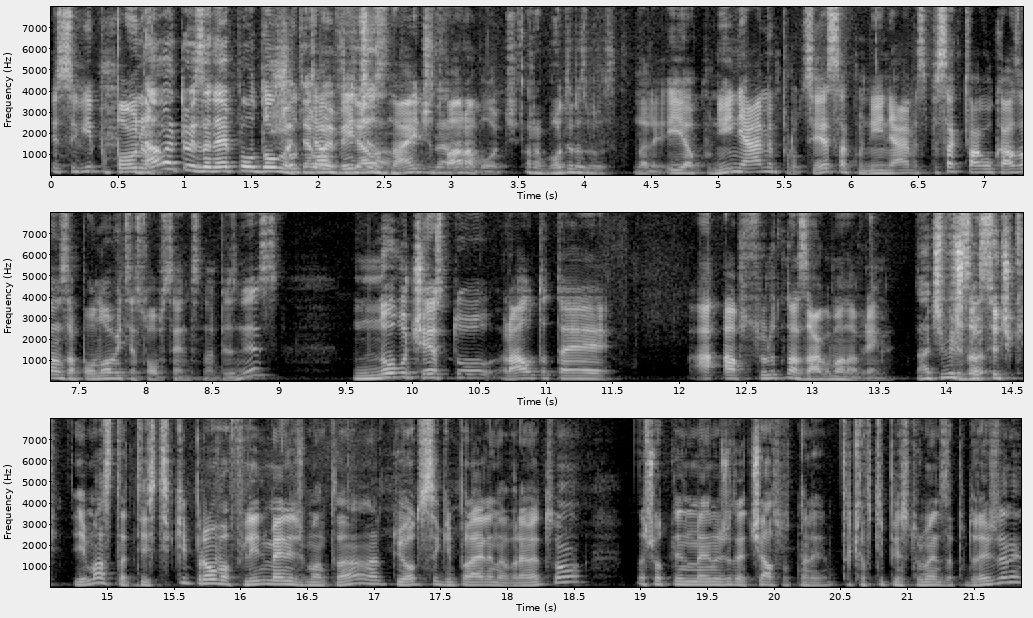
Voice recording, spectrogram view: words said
и си ги попълнила. Да, бе, той за нея е по-удобно. Тя, тя, е вече видяла. знае, че да. това работи. Работи, разбира се. Нали? И ако ние нямаме процес, ако ние нямаме списък, това го казвам за по-новите собственици на бизнес, много често работата е а- абсолютна загуба на време. Значи, виж, за всички. Има статистики, прямо в Lean менеджмента, на Toyota са ги правили на времето, защото Lean менеджмент е част от нали, такъв тип инструмент за подреждане.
